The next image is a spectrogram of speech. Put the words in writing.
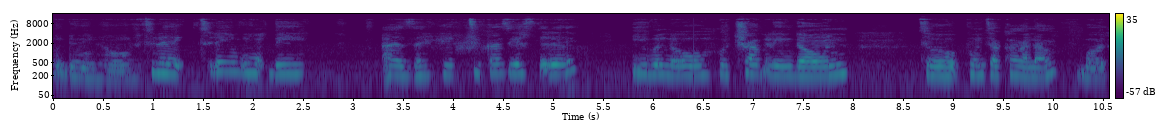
we're doing now. Today today won't be as hectic as yesterday, even though we're traveling down to Punta Cana, but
